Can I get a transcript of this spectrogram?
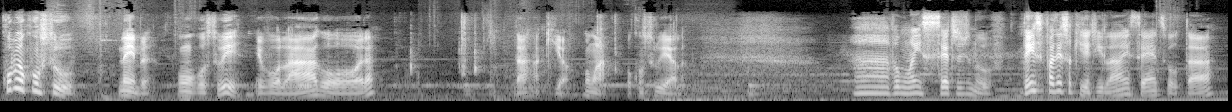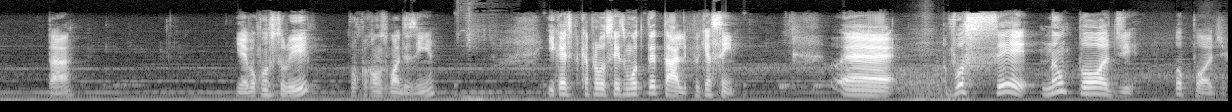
Como eu construo? Lembra? Vamos construir? Eu vou lá agora, tá? Aqui, ó. Vamos lá, vou construir ela. Ah, vamos lá em setos de novo. Tem que fazer isso aqui, gente. Ir lá em setos, voltar, tá? E aí eu vou construir, vou colocar uns modzinhos. E quero explicar pra vocês um outro detalhe, porque assim, é, você não pode, ou pode,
